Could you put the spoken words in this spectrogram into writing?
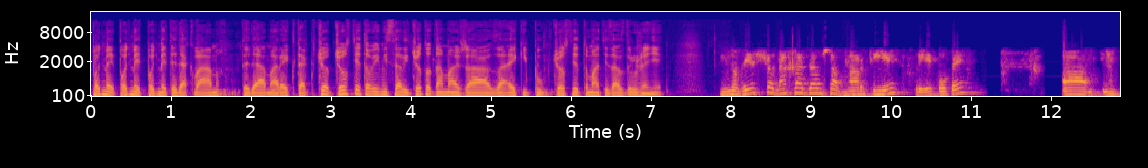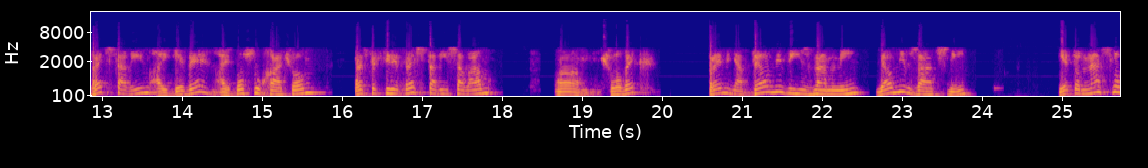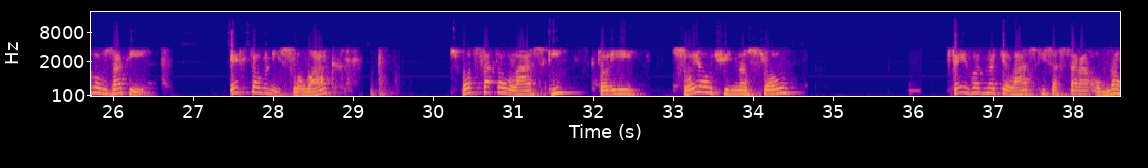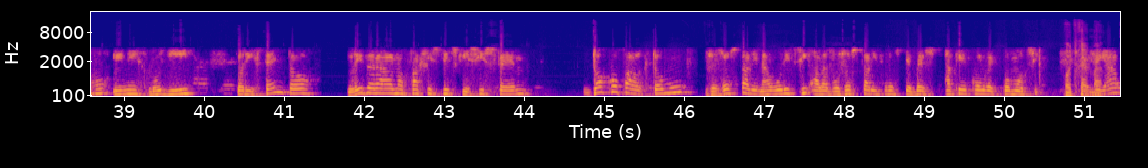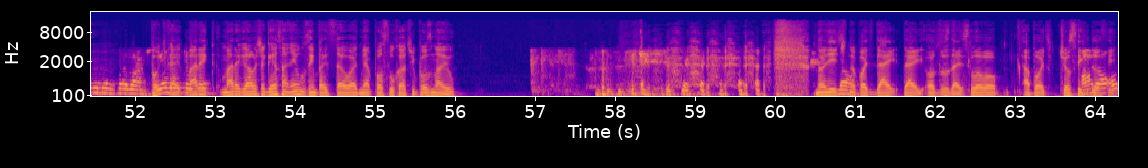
poďme, poďme, poďme teda k vám, teda Marek, tak čo, čo ste to vymysleli? Čo to tam máš za, za ekipu? Čo ste to máte za združenie? No vieš čo, nachádzam sa v Martine, pri Ekope a predstavím aj tebe, aj poslucháčom, respektíve predstaví sa vám človek, pre mňa veľmi významný, veľmi vzácný, Je to na slovo vzatý echtovný Slovák s podstatou lásky, ktorý svojou činnosťou v tej hodnote lásky sa stará o mnoho iných ľudí, ktorých tento liberálno-fašistický systém dokopal k tomu, že zostali na ulici alebo zostali proste bez akékoľvek pomoci. Počkaj, ma... ja Počkaj tomu... Marek, Marek, ale však ja sa nemusím predstavovať, mňa posluchači poznajú. no nič, no. no poď, daj, daj, odozdaj slovo a poď, čo si, kto si?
